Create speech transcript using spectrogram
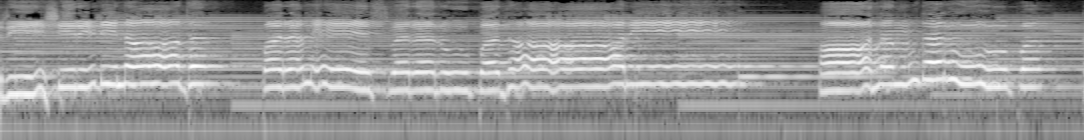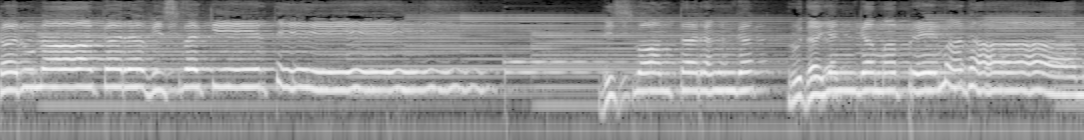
श्रीशिरिडिनाथ परमेश्वररूपधारी। आनन्दरूप करुणाकर विश्वकीर्ति विश्वान्तरङ्ग हृदयङ्गम प्रेमधाम।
